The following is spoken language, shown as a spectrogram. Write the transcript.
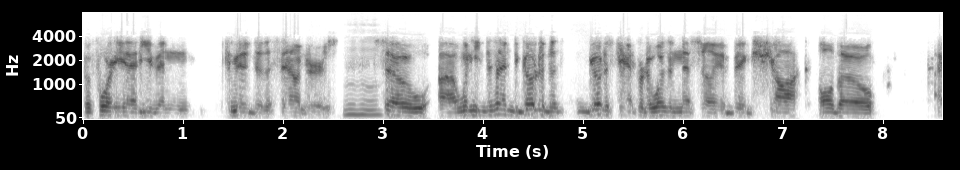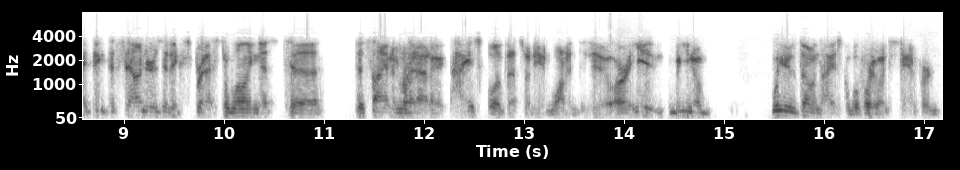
before he had even committed to the Sounders. Mm-hmm. So uh, when he decided to go to the go to Stanford, it wasn't necessarily a big shock, although I think the Sounders had expressed a willingness to to sign him right out of high school if that's what he had wanted to do, or he, you know, when he was done with high school before he went to Stanford.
